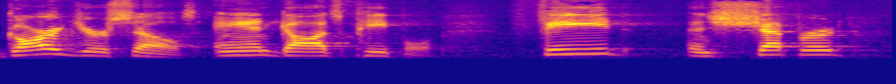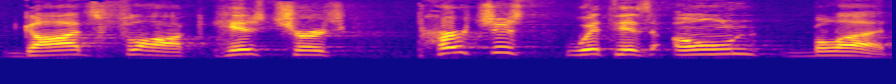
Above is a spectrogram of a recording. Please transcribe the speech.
guard yourselves and God's people. Feed and shepherd God's flock, his church, purchased with his own blood.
